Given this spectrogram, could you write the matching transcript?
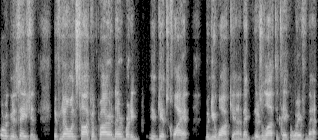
Organization if no one's talking prior and everybody it gets quiet when you walk in. I think there's a lot to take away from that.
